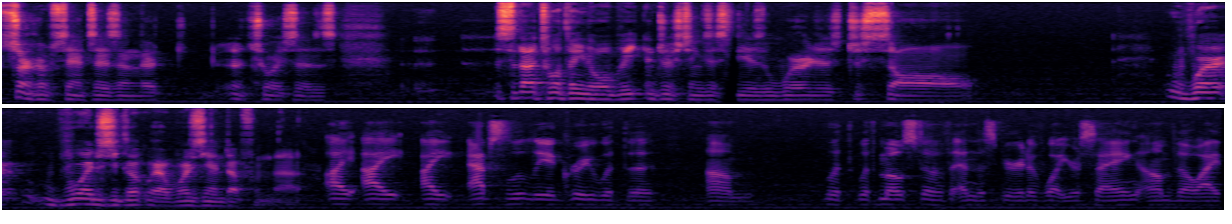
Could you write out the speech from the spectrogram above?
circumstances and their uh, choices so that's one thing that will be interesting to see is where does Jezal where where does he go where where does he end up from that I, I I absolutely agree with the um, with with most of and the spirit of what you're saying. Um, though I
